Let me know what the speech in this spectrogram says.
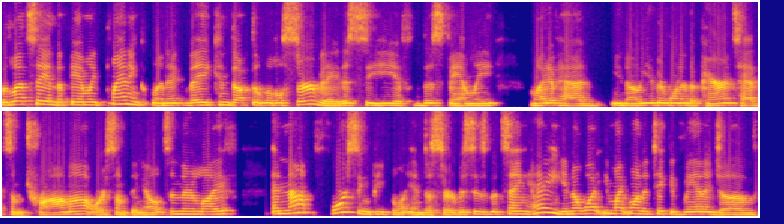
But let's say in the family planning clinic, they conduct a little survey to see if this family might have had, you know, either one of the parents had some trauma or something else in their life, and not forcing people into services, but saying, hey, you know what, you might want to take advantage of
